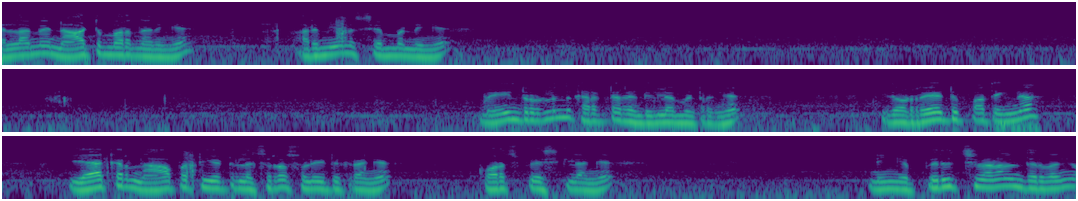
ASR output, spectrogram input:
எல்லாமே நாட்டு மரம் தானுங்க. அருமையான செம்மண்ணுங்க. மெயின் ரோட்லேருந்து கரெக்டாக ரெண்டு கிலோமீட்டருங்க இதோட ரேட்டு பார்த்தீங்கன்னா ஏக்கர் நாற்பத்தி எட்டு லட்ச ரூபா சொல்லிட்டு இருக்கிறாங்க. குறைச்சி பேசிக்கலாங்க. நீங்கள் பிரித்து வேணாலும் தருவாங்க.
